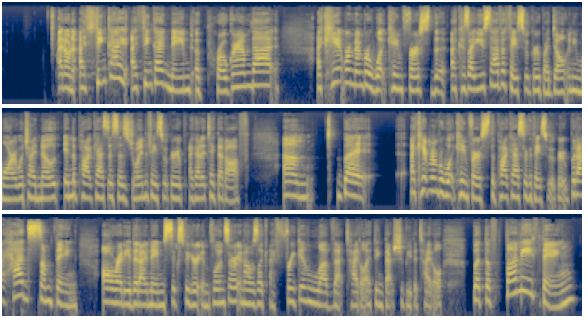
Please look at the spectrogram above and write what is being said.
I don't know. I think I I think I named a program that I can't remember what came first. The because I used to have a Facebook group. I don't anymore, which I know in the podcast it says join the Facebook group. I got to take that off. Um, but I can't remember what came first, the podcast or the Facebook group, but I had something already that I named Six Figure Influencer. And I was like, I freaking love that title. I think that should be the title. But the funny thing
